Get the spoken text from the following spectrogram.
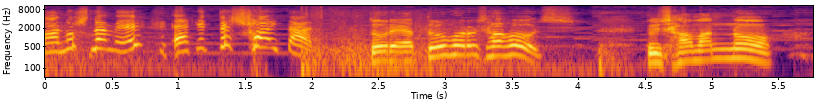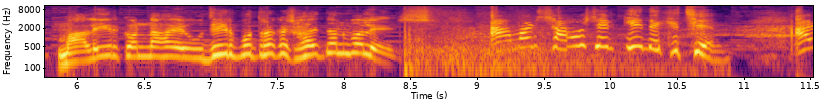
মানুষ নামের এক একটা শয়তান। তোর এত বড় সাহস তুই সামান্য মালির কন্যা হয়ে উজির পুত্রকে শয়তান বলিস? আমার সাহসের কি দেখেছেন? আর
